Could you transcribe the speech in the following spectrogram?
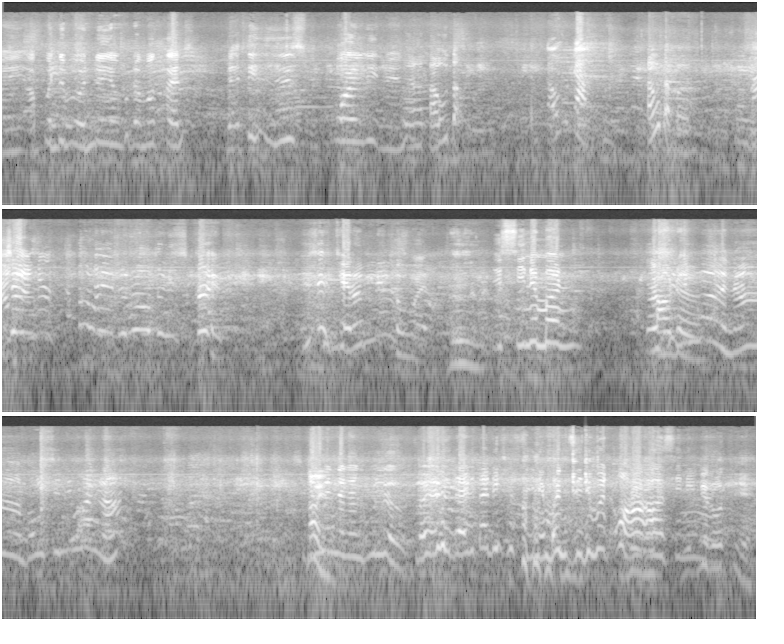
my apa dia benda yang aku dah makan. That thing just spoil it man. Ah, tahu tak? Tahu tak? Tahu tak apa? Macam, I don't know how to describe. Is it caramel or what? It's cinnamon. Oh, Powder. cinnamon ah, bau cinnamon lah. Oi. Cinnamon dengan gula. Dari, dari tadi cinnamon cinnamon. Oh, ah, ah, Ini cinnamon. roti eh.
